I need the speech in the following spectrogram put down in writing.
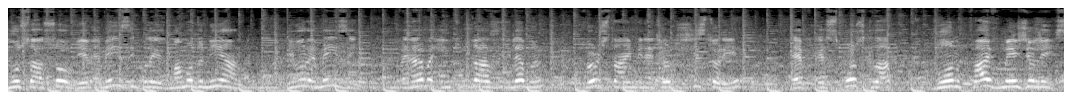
Moussa Sow. We have amazing players. Mamadou Niang. We were amazing. Fenerbahce in 2011, first time in a Turkish history, a, a sports club won five major leagues.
